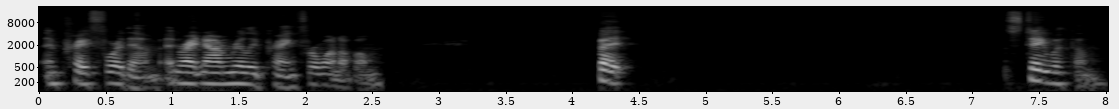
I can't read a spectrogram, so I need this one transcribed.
and pray for them. And right now I'm really praying for one of them. But stay with them,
